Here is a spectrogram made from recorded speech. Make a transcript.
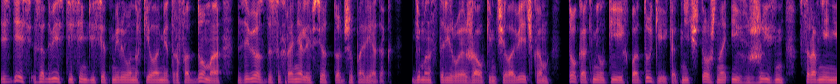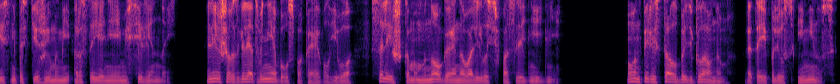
Здесь, за 270 миллионов километров от дома, звезды сохраняли все тот же порядок, демонстрируя жалким человечкам то, как мелки их потуги и как ничтожна их жизнь в сравнении с непостижимыми расстояниями Вселенной. Лишь взгляд в небо успокаивал его, слишком многое навалилось в последние дни. Он перестал быть главным, это и плюс, и минус.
